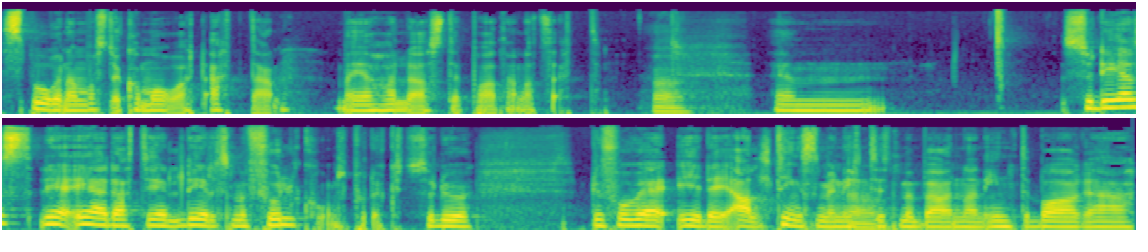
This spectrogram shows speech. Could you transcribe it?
sporerna måste komma åt ärtan. Men jag har löst det på ett annat sätt. Ja. Ehm, så dels är det att det är, det är liksom en fullkornsprodukt. Så du, du får i dig allting som är nyttigt med bönan, inte bara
